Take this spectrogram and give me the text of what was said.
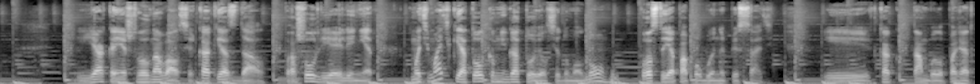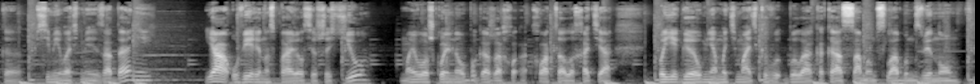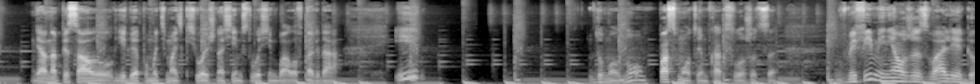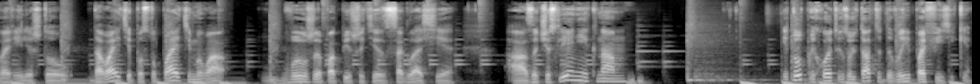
Я, конечно, волновался, как я сдал, прошел ли я или нет. К математике я толком не готовился, думал, ну, просто я попробую написать. И как там было порядка 7-8 заданий, я уверенно справился с шестью. Моего школьного багажа хватало, хотя по ЕГЭ у меня математика была как раз самым слабым звеном. Я написал ЕГЭ по математике всего лишь на 78 баллов тогда. И думал, ну, посмотрим, как сложится. В МИФИ меня уже звали, говорили, что давайте, поступайте, мы вам, вы уже подпишете согласие о зачислении к нам. И тут приходят результаты ДВИ по физике.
